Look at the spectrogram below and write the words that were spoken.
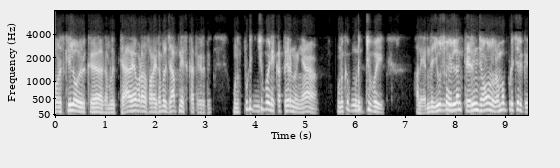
ஒரு ஸ்கில் இருக்கு. அது நம்மளுக்கு தேவைப்படாது. ஃபார் எக்ஸாம்பிள் ஜாப்பனீஸ் கத்துக்கிறது. உனக்கு பிடிச்சி போய் நீ கத்துக்கிறன்னு உனக்கு. பிடிச்சி போய். அதுல எந்த யூஸும் இல்லைன்னு தெரிஞ்சோம் உனக்கு ரொம்ப பிடிச்சிருக்கு.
